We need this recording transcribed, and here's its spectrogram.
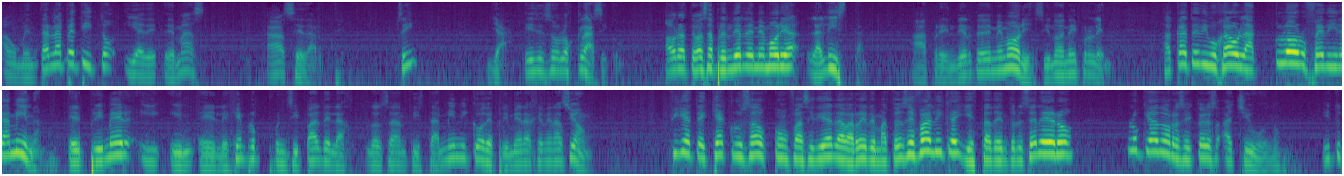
aumentar el apetito y además a sedarte. ¿Sí? Ya, esos son los clásicos. Ahora te vas a aprender de memoria la lista. Aprenderte de memoria, si no, no hay problema. Acá te he dibujado la clorfenidamina, el primer y, el ejemplo principal de los antihistamínicos de primera generación. Fíjate que ha cruzado con facilidad la barrera hematoencefálica y está dentro del cerebro, bloqueando receptores H1. Y tú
